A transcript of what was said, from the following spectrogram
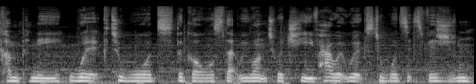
company work towards the goals that we want to achieve, how it works towards its vision.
